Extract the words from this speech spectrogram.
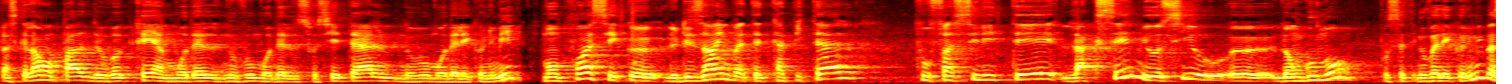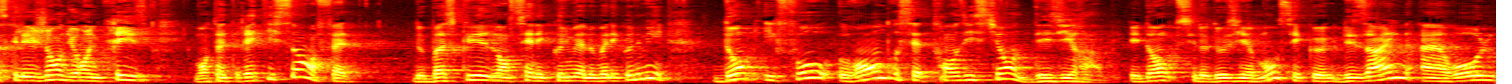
parce que là, on parle de recréer un modèle, nouveau modèle sociétal, nouveau modèle économique. Mon point, c'est que le design va être capital pour faciliter l'accès, mais aussi euh, l'engouement pour cette nouvelle économie, parce que les gens, durant une crise, vont être réticents, en fait, de basculer de l'ancienne économie à la nouvelle économie. Donc, il faut rendre cette transition désirable. Et donc, c'est le deuxième mot, c'est que le design a un rôle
